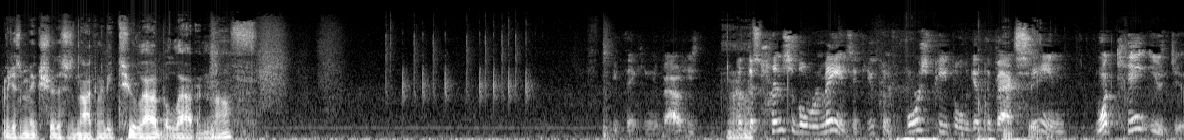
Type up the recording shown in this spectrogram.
Let me just make sure this is not going to be too loud, but loud enough. be thinking about. He's, but the principle remains: if you can force people to get the vaccine, what can't you do?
